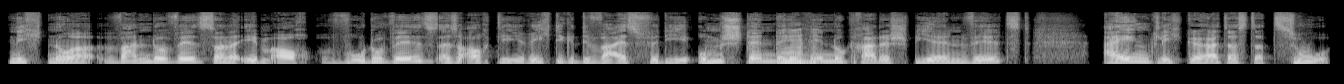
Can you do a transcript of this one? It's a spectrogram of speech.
nicht nur wann du willst, sondern eben auch wo du willst, also auch die richtige Device für die Umstände, mhm. in denen du gerade spielen willst. Eigentlich gehört das dazu.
